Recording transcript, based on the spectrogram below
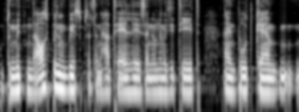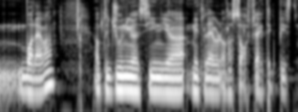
ob du mitten in der Ausbildung bist, ob es jetzt eine HTL ist, eine Universität, ein Bootcamp, whatever, ob du Junior, Senior, Mid-Level oder Software Architect bist.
